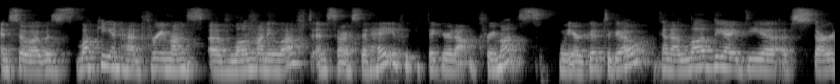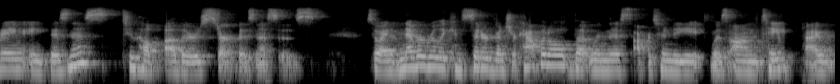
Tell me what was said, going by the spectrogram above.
And so I was lucky and had three months of loan money left. And so I said, hey, if we can figure it out in three months, we are good to go. And I love the idea of starting a business to help others start businesses. So I had never really considered venture capital, but when this opportunity was on the table, I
